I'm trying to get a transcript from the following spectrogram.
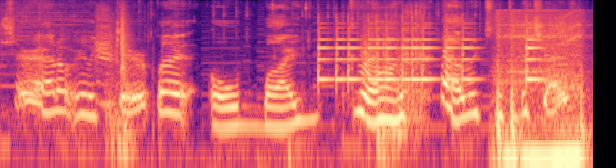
Sure, I don't really care, but oh my god, Alex. Look at the chest.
